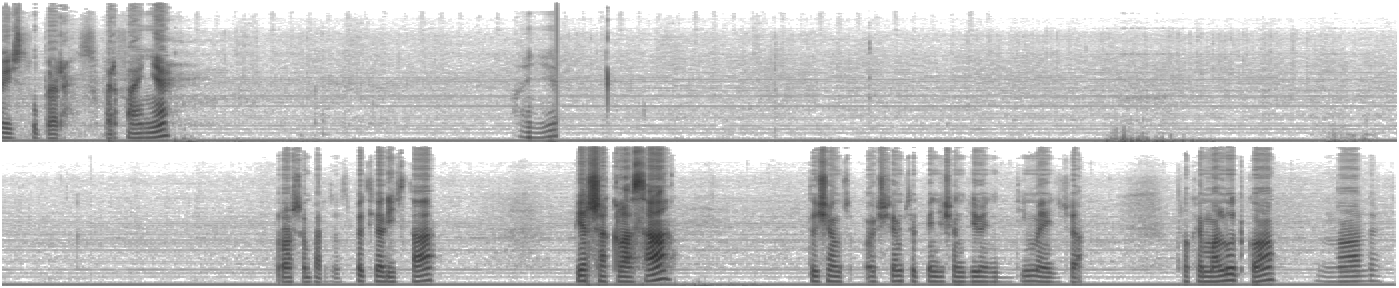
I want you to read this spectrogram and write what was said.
No i super, super fajnie. Fajnie. Proszę bardzo, specjalista. Pierwsza klasa. 1859 damage'a. Trochę malutko, no ale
